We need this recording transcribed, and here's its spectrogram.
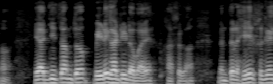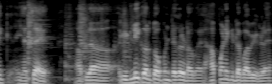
हां. हे आजीचा आमचा पेडेघाटी डबा आहे हा सगळा. नंतर हे सगळे ह्याचं आहे. आपला इडली करतो आपण त्याचा डबा आहे. हा पण एक डबा वेगळा आहे.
